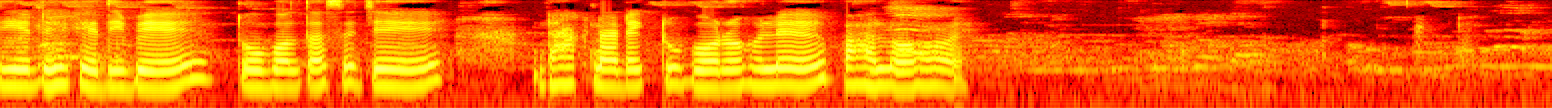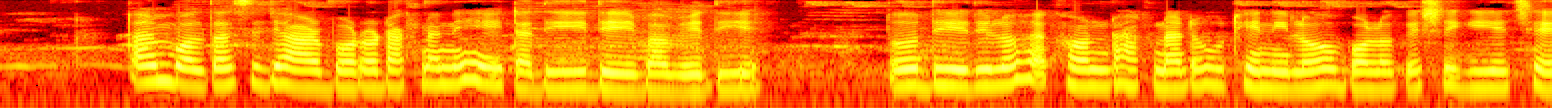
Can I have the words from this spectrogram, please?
দিয়ে ঢেকে দিবে। তো বলতেছে যে, ঢাকনাটা একটু বড় হলে ভালো হয়। তো আমি বলতেছি যে, আর বড় ঢাকনা নেই এটা দিয়ে দে এভাবে দিয়ে। তো দিয়ে দিল, এখন ঢাকনাটা উঠে নিল, বলক এসে গিয়েছে।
